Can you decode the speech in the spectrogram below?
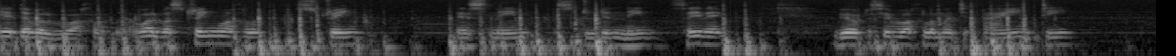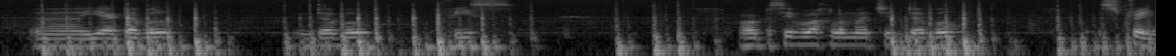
یا ډبل به واخلم اول به سټرینګ واخلم سټرینګ اس نیم سټوډنټ نیم صحیح دی بیا ورپسې به واخلم چې عین ټي یا ډبل ډبل فیس او پسې واخلم چې ډبل string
